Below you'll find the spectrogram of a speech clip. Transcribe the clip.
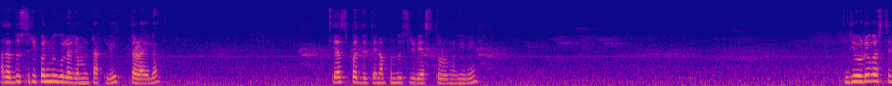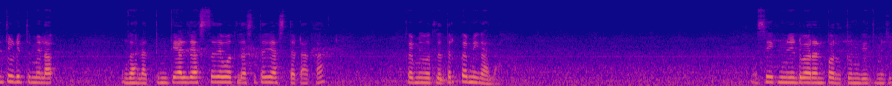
आता दुसरी पण मी गुलाबजामुन टाकली तळायला. त्याच पद्धतीने आपण दुसरी व्यास तळून घेऊया. जेवढी बसतील तेवढी तुम्हाला घाला. तुम्ही त्याला जास्त ओतलं असेल तर जास्त टाका. कमी ओतलं तर कमी घाला. असं एक मिनिट वारण परतून घेत म्हणजे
